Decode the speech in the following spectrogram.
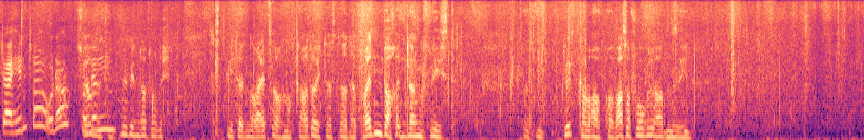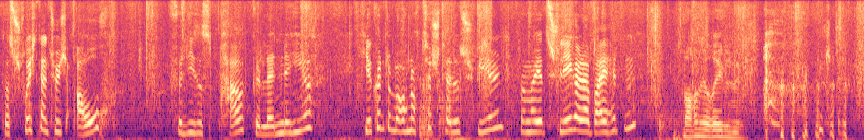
dahinter, oder? Zu ja, wir gehen da durch. Bietet den Reiz auch noch dadurch, dass da der Brettenbach entlang fließt. Also mit Glück kann man auch ein paar Wasservogelarten sehen. Das spricht natürlich auch für dieses Parkgelände hier. Hier könnte man auch noch Tischtennis spielen, wenn wir jetzt Schläger dabei hätten. Das machen wir regelmäßig.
